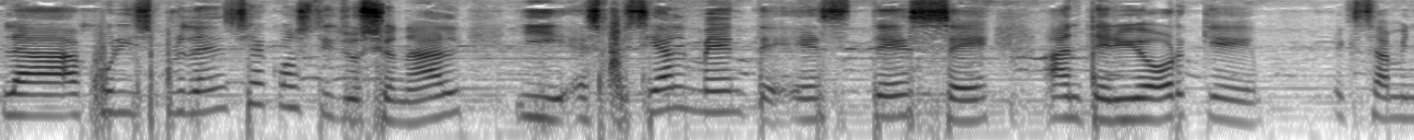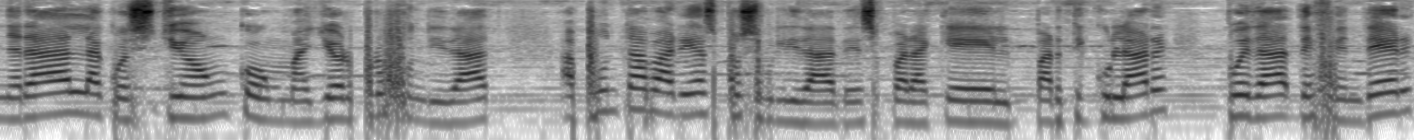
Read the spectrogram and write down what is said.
la jurisprudencia constitucional y especialmente este C anterior que examinará la cuestión con mayor profundidad, apunta varias posibilidades para que el particular pueda defender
